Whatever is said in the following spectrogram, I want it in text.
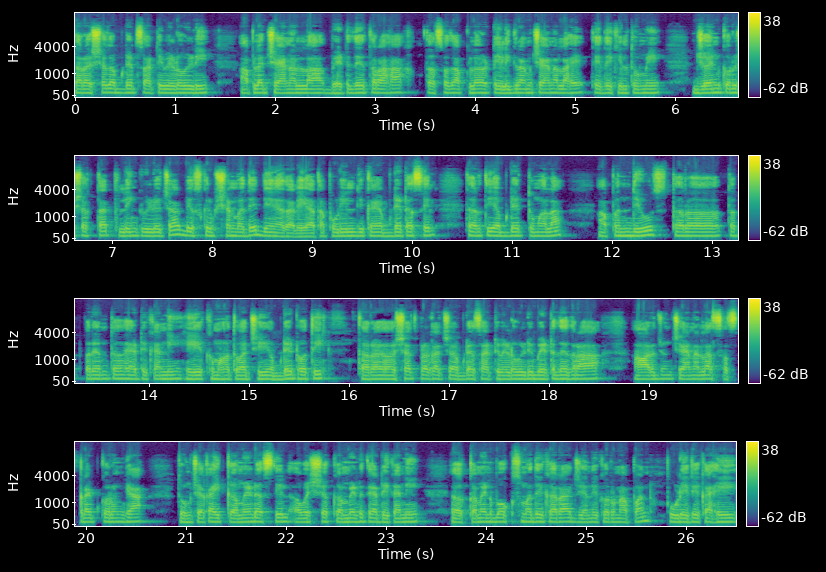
तर अशाच अपडेटसाठी वेळोवेळी आपल्या चॅनलला भेट देत राहा. तसंच आपलं टेलिग्राम चॅनल आहे ते देखील तुम्ही जॉईन करू शकतात. लिंक व्हिडिओच्या डिस्क्रिप्शनमध्ये देण्यात आली आता पुढील जी काही अपडेट असेल तर ती अपडेट तुम्हाला आपण देऊच. तर तत्पर्यंत या ठिकाणी ही एक महत्त्वाची अपडेट होती. तर अशाच प्रकारच्या अपडेटसाठी वेळोवेळी भेट देत राहा. अर्जुन चॅनलला सबस्क्राईब करून घ्या. तुमच्या काही कमेंट असतील अवश्य कमेंट त्या ठिकाणी कमेंट बॉक्समध्ये करा. जेणेकरून आपण पुढे जे काही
